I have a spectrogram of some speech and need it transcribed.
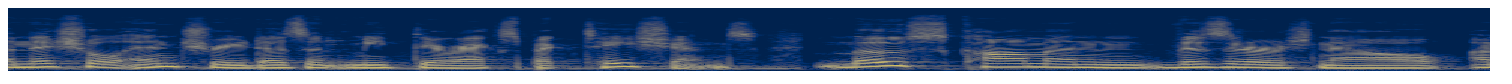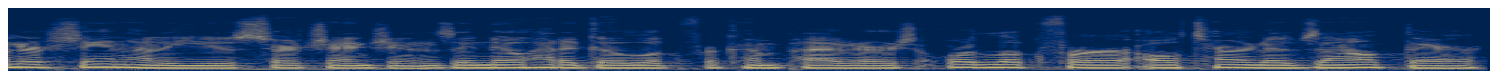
initial entry doesn't meet their expectations, most common visitors now understand how to use search engines. They know how to go look for competitors or look for alternatives out there.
